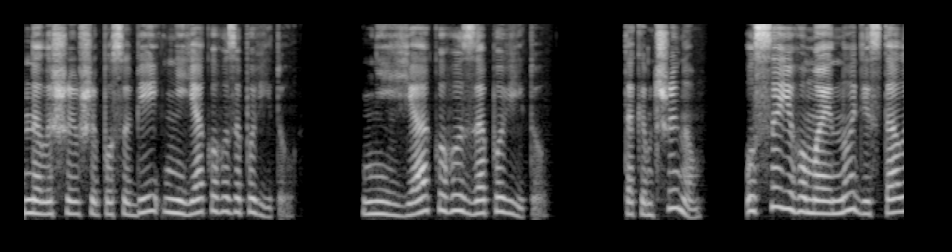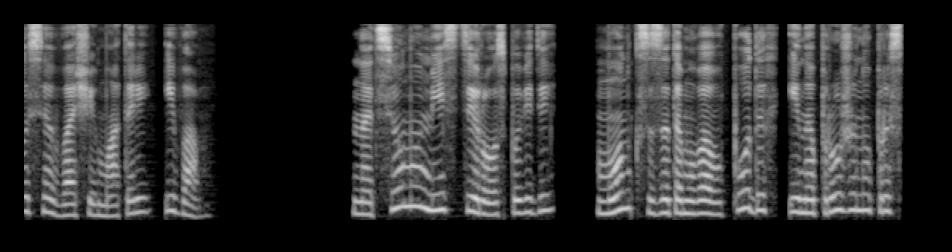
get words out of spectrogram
не лишивши по собі ніякого заповіту, ніякого заповіту. Таким чином, усе його майно дісталося вашій матері і вам. На цьому місці розповіді Монкс затамував подих і напружено прис...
